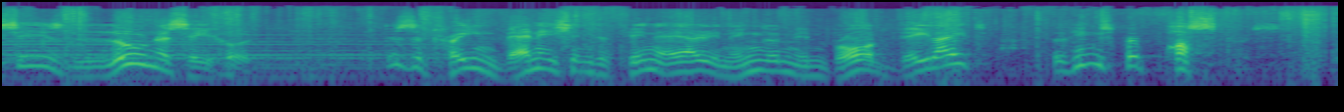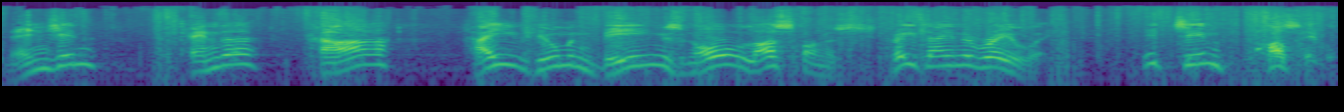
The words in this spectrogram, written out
This is lunacy, Hood. Does a train vanish into thin air in England in broad daylight? The thing's preposterous. An engine, a tender, car, five human beings, and all lost on a straight line of railway. It's impossible.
